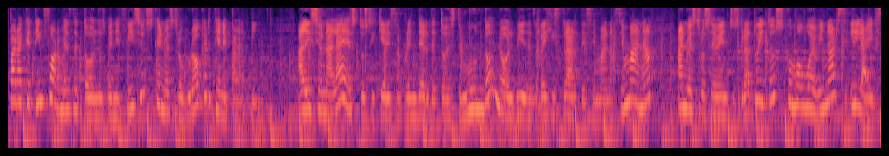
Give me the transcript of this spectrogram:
para que te informes de todos los beneficios que nuestro broker tiene para ti. Adicional a esto, si quieres aprender de todo este mundo, no olvides registrarte semana a semana a nuestros eventos gratuitos como webinars y lives.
